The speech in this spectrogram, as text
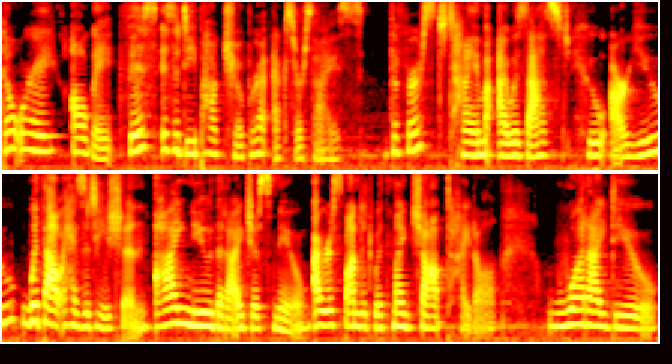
Don't worry, I'll wait. This is a Deepak Chopra exercise. The first time I was asked, Who are you? without hesitation, I knew that I just knew. I responded with my job title, what I do,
